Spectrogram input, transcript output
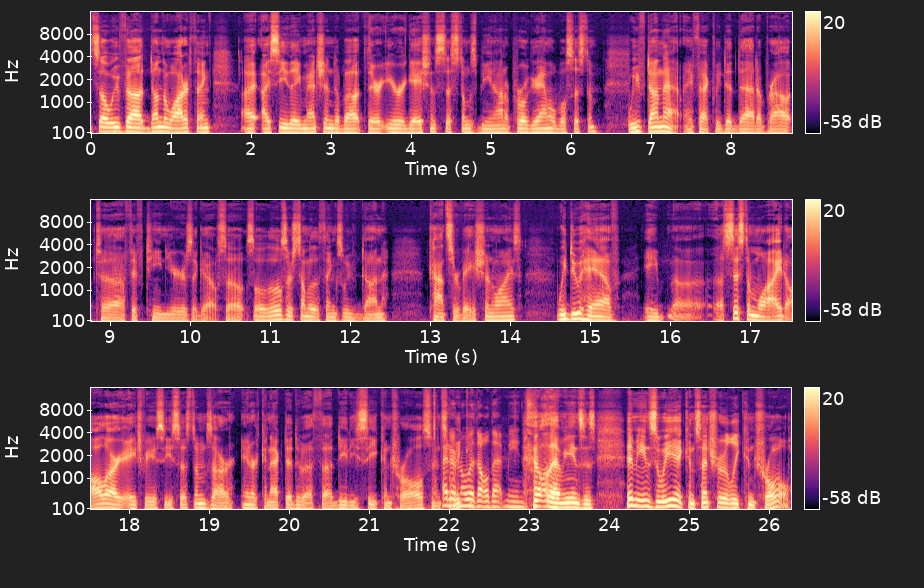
so we've uh, done the water thing. I, I, see they mentioned about their irrigation systems being on a programmable system. We've done that. In fact, we did that about uh, 15 years ago. So, so those are some of the things we've done conservation wise. We do have a, uh, a system wide. All our HVAC systems are interconnected with uh, DDC controls. And so I don't know can, what all that means. all that means is it means we can centrally control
